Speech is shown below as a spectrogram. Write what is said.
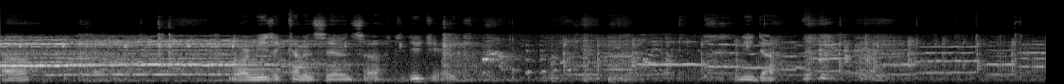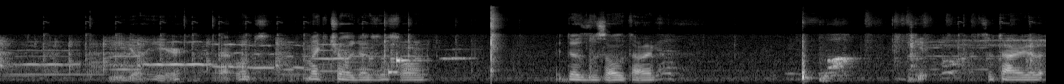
Uh, more music coming soon, so to do Jake, you need to you go here. Uh, whoops, my controller does this one. It does this all the time. Get so tired of it.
